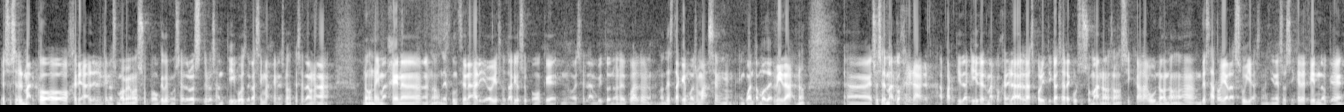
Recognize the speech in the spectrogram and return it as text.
Eso es el marco general en el que nos movemos, supongo que debemos ser de los, de los antiguos, de las imágenes, ¿no? que se da una, ¿no? una imagen eh, de funcionario y estatutario, supongo que no es el ámbito ¿no? en el cual destaquemos más en, cuanto a modernidad. Ah, eso es el marco general. A partir de aquí, del marco general, las políticas de recursos humanos, ¿no? si cada uno ¿no? Ah, desarrolla las suyas. Y en eso sí que defiendo que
